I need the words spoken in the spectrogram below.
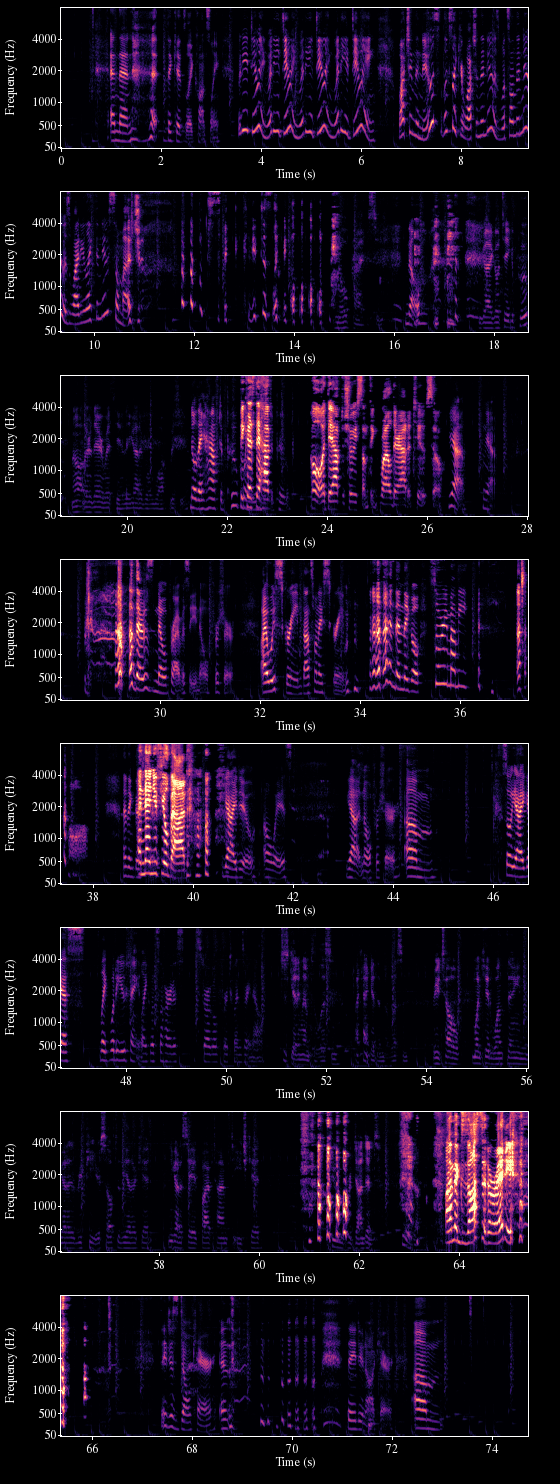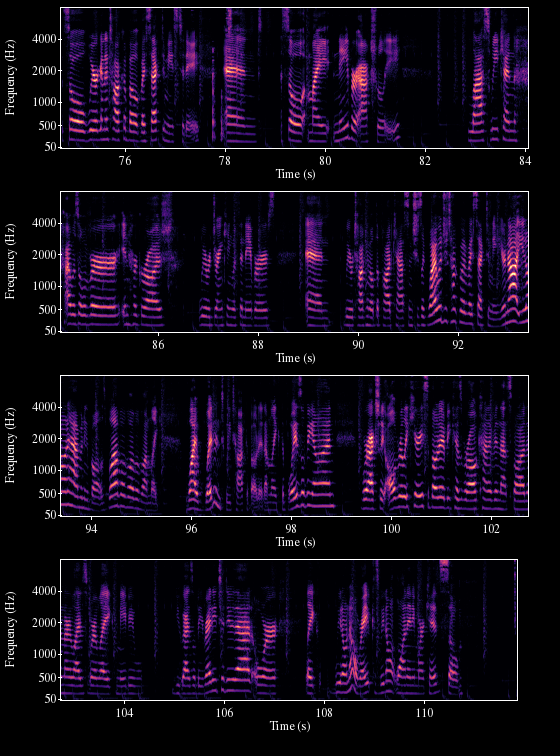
and then the kids like constantly, what are you doing? What are you doing? What are you doing? What are you doing? Watching the news? Looks like you're watching the news. What's on the news? Why do you like the news so much? I'm just like, can you just leave me alone? No privacy. No, You gotta go take a poop. No, they're there with you. They gotta go walk with you. no, they have to poop when Because you they have- to poop. oh, they have to show you something while they're at it too, so. Yeah, yeah. There's no privacy, no, for sure. I always scream. That's when I scream. and then they go, sorry, mommy. Aw. I think they're And then you feel bad. Yeah, I do. Always. Yeah. no, for sure. Um so yeah, I guess like what do you think? Like what's the hardest struggle for twins right now? Just getting them to listen. I can't get them to listen. Or you tell one kid one thing and you gotta repeat yourself to the other kid. And you gotta say it five times to each kid. Too redundant. Too redundant. I'm exhausted already. They just don't care. And they do not care. Um so we're going to talk about vasectomies today. And so my neighbor actually last weekend I was over in her garage. We were drinking with the neighbors and we were talking about the podcast and she's like, "Why would you talk about a vasectomy? You're not you don't have any balls." Blah blah blah blah blah. I'm like, "Why wouldn't we talk about it?" I'm like, "The boys will be on. we're actually all really curious about it because we're all kind of in that spot in our lives where like maybe you guys will be ready to do that or like we don't know, right? Because we don't want any more kids. So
